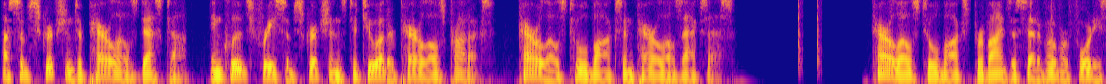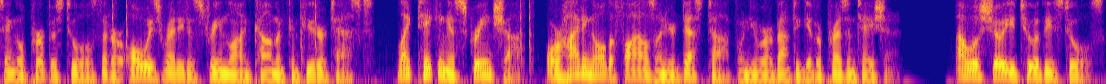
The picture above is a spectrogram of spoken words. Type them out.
A subscription to Parallels Desktop includes free subscriptions to two other Parallels products, Parallels Toolbox and Parallels Access. Parallels Toolbox provides a set of over 40 single purpose tools that are always ready to streamline common computer tasks, like taking a screenshot, or hiding all the files on your desktop when you are about to give a presentation. I will show you two of these tools.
